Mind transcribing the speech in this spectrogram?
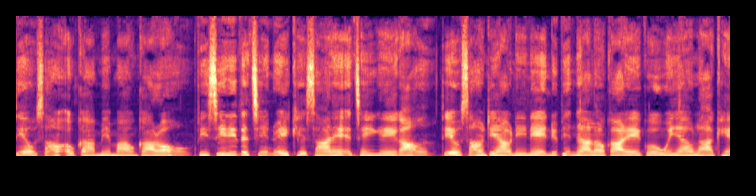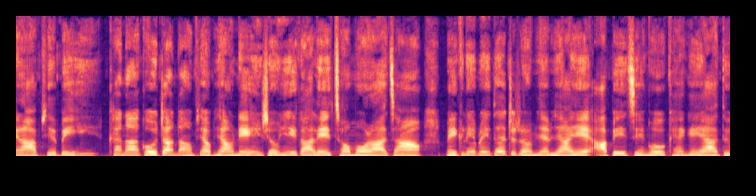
တရုတ်ဆောင်အုပ်ကမင်းမောင်ကတော့ VCD သချင်းတွေခေတ်စားတဲ့အချိန်ကလေးကတရုတ်ဆောင်တယောက်အနေနဲ့နုပညာလောကတွေကိုဝင်ရောက်လာခဲ့တာဖြစ်ပြီးခန္ဓာကိုယ်တောင်းတောင်းဖြောင်ဖြောင်နဲ့ရုပ်ရည်ကလည်းချောမောတာကြောင့်မိန်းကလေးပရိသတ်တော်တော်များများရဲ့အားပေးခြင်းကိုခံခဲ့ရသူ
